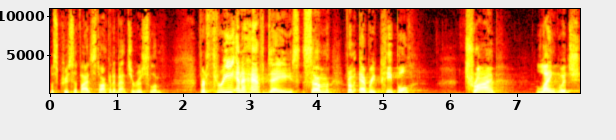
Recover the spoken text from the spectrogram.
was crucified. It's talking about Jerusalem. For three and a half days, some from every people, tribe, language,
